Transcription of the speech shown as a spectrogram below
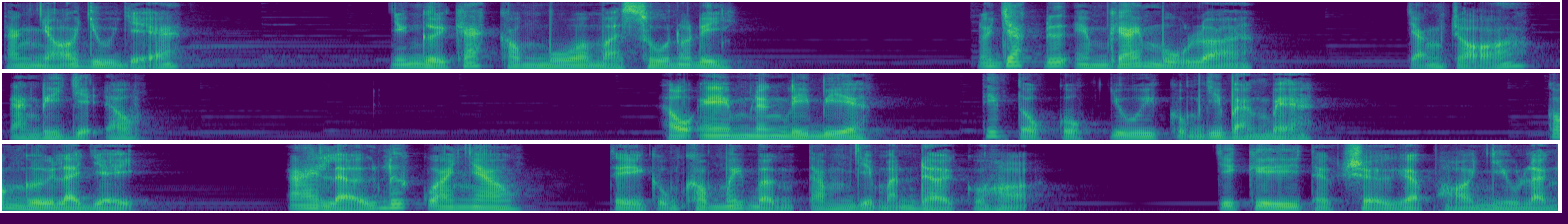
Thằng nhỏ vui vẻ. Những người khác không mua mà xua nó đi. Nó dắt đứa em gái mù lòa. Chẳng rõ đang đi về đâu. Hậu em nâng ly bia. Tiếp tục cuộc vui cùng với bạn bè. Con người là vậy. Ai lỡ lướt qua nhau Thì cũng không mấy bận tâm về mảnh đời của họ, Chỉ khi thật sự gặp họ nhiều lần.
